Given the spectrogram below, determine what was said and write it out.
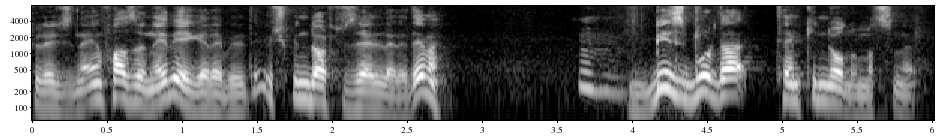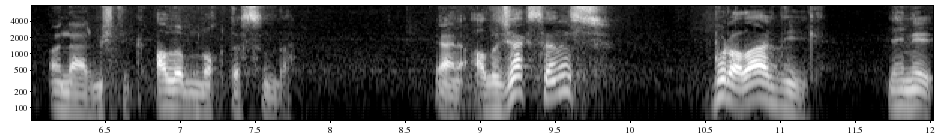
sürecinde en fazla nereye gelebildi? 3450'lere değil mi? Biz burada temkinli olunmasını önermiştik alım noktasında. Yani alacaksanız buralar değil. Yeni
